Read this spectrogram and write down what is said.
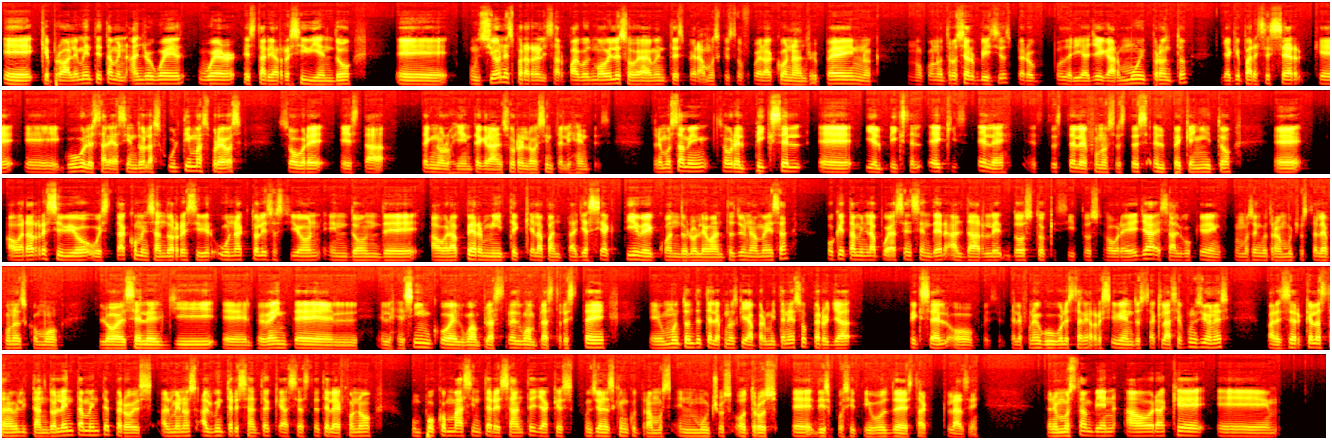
eh, que probablemente también Android Wear estaría recibiendo eh, funciones para realizar pagos móviles. Obviamente esperamos que esto fuera con Android Pay, no, con otros servicios, pero podría llegar muy pronto, ya que parece ser que eh, Google estaría haciendo las últimas pruebas sobre esta tecnología integrada en sus relojes inteligentes. Tenemos también sobre el Pixel y el Pixel XL, estos teléfonos, este es el pequeñito, ahora recibió o está comenzando a recibir una actualización en donde ahora permite que la pantalla se active cuando lo levantas de una mesa o que también la puedas encender al darle dos toquecitos sobre ella. Es algo que hemos encontrado en muchos teléfonos como lo es el LG, el P20, el, G5, el OnePlus 3, OnePlus 3T, eh, un montón de teléfonos que ya permiten eso, pero ya Pixel o pues, el teléfono de Google estaría recibiendo esta clase de funciones. Parece ser que lo están habilitando lentamente, pero es al menos algo interesante que hace a este teléfono un poco más interesante, ya que es funciones que encontramos en muchos otros eh, dispositivos de esta clase. Tenemos también ahora que eh,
